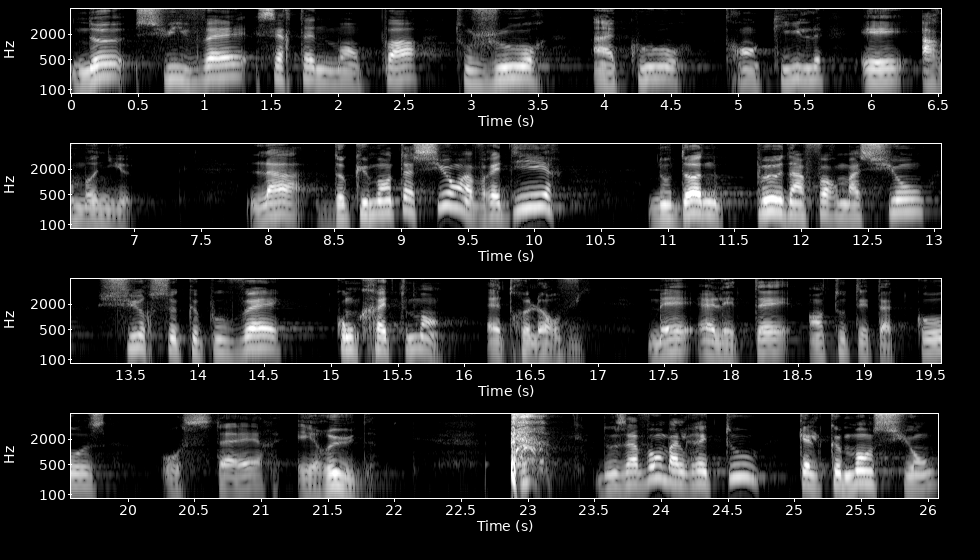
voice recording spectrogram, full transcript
ne suivait certainement pas toujours un cours tranquille et harmonieux. La documentation, à vrai dire, nous donne peu d'informations sur ce que pouvait concrètement être leur vie, mais elle était en tout état de cause austère et rude. Nous avons malgré tout quelques mentions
